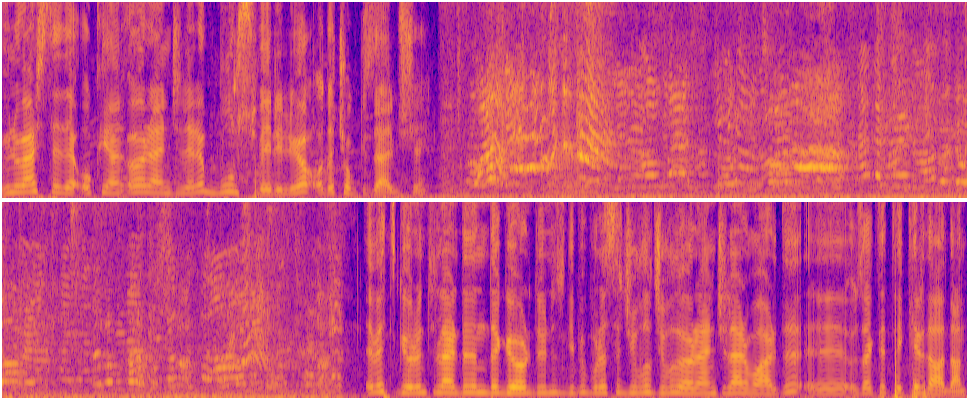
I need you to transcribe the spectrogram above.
üniversitede okuyan öğrencilere burs veriliyor. O da çok güzel bir şey. Evet görüntülerden de gördüğünüz gibi burası cıvıl cıvıl öğrenciler vardı. Ee, özellikle Tekirdağ'dan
